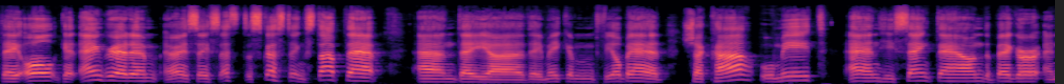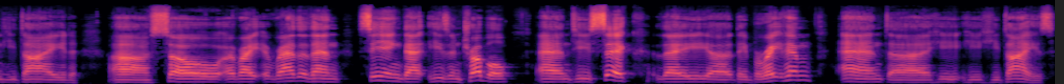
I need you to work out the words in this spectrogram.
they all get angry at him. All right, say, that's disgusting, stop that. And they, uh, they make him feel bad. Shaka umit, and he sank down, the beggar, and he died. Uh, so, uh, right, rather than seeing that he's in trouble, and he's sick, they, uh, they berate him and uh, he, he, he dies.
